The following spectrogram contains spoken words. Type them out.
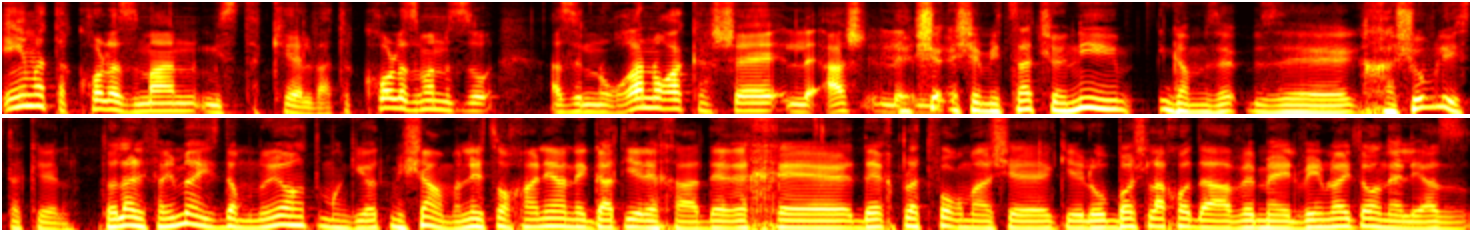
אם אתה כל הזמן מסתכל ואתה כל הזמן, זו, אז זה נורא נורא קשה לאש... ל- ש- שמצד שני, גם זה, זה חשוב להסתכל. אתה יודע, לפעמים ההזדמנויות מגיעות משם. אני לצורך העניין הגעתי אליך דרך, אה, דרך פלטפורמה שכאילו בוא שלח הודעה ומייל, ואם לא היית עונה לי אז...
